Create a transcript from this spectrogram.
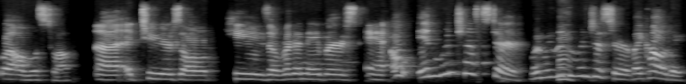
well, almost 12, uh, at two years old, he's over to neighbors and, oh, in Winchester, when we lived mm. in Winchester, like holiday.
